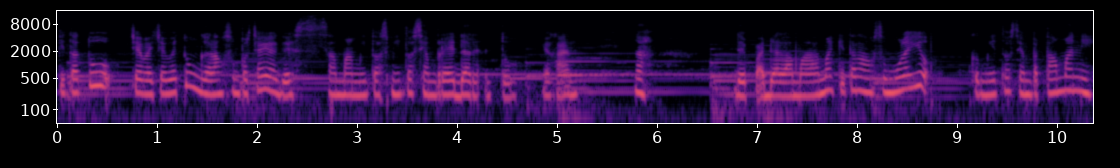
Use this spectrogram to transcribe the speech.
kita tuh cewek-cewek tuh nggak langsung percaya guys sama mitos-mitos yang beredar itu ya kan? Nah daripada lama-lama kita langsung mulai yuk ke mitos yang pertama nih.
